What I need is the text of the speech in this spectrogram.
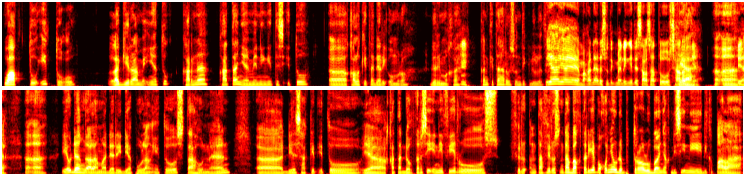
Waktu itu lagi ramenya tuh karena katanya meningitis itu eh, kalau kita dari umroh dari Mekah Hmm. kan kita harus suntik dulu tuh. Iya, iya, iya. Makanya ada suntik meningitis salah satu syaratnya. Heeh. Iya. Heeh. Ya udah nggak lama dari dia pulang itu setahunan eh, dia sakit itu ya kata dokter sih ini virus virus entah virus entah bakteri ya pokoknya udah terlalu banyak di sini di kepala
